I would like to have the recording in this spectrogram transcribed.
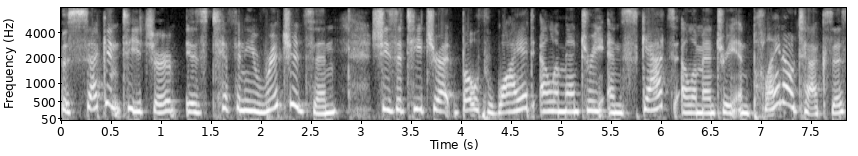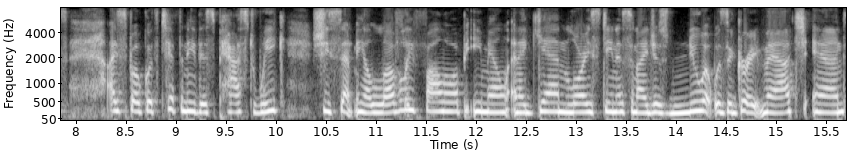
The second teacher is Tiffany Richardson. She's a teacher at both Wyatt Elementary and Skaggs Elementary in Plano, Texas. I spoke with Tiffany this past week. She sent me a lovely follow up email. And again, Lori Steenis and I just knew it was a great match. And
